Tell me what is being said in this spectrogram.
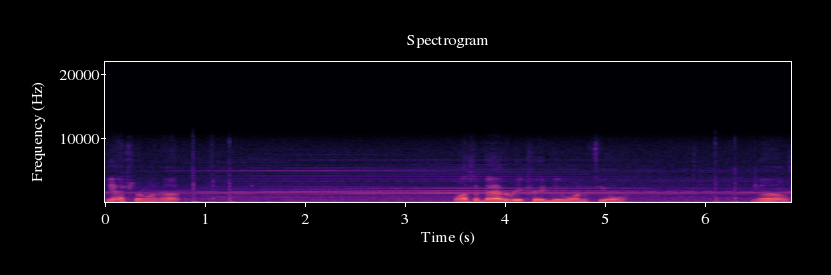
Yeah, sure, why not? Wants a battery. Trade me one fuel. No.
